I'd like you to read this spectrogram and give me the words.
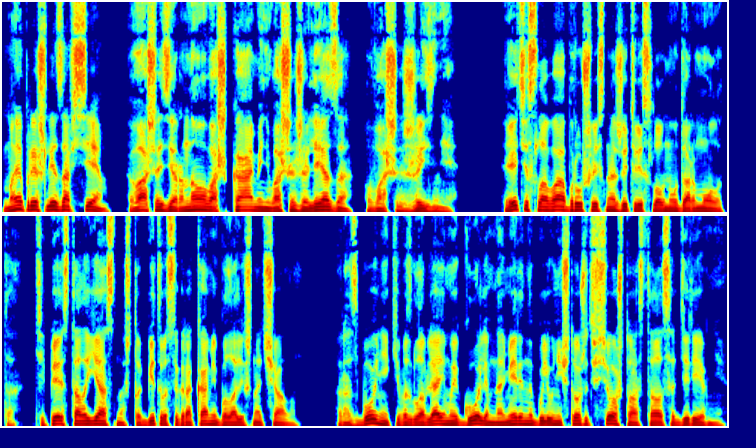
«Мы пришли за всем. Ваше зерно, ваш камень, ваше железо, ваши жизни». Эти слова обрушились на жителей словно удар молота. Теперь стало ясно, что битва с игроками была лишь началом. Разбойники, возглавляемые Голем, намерены были уничтожить все, что осталось от деревни.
